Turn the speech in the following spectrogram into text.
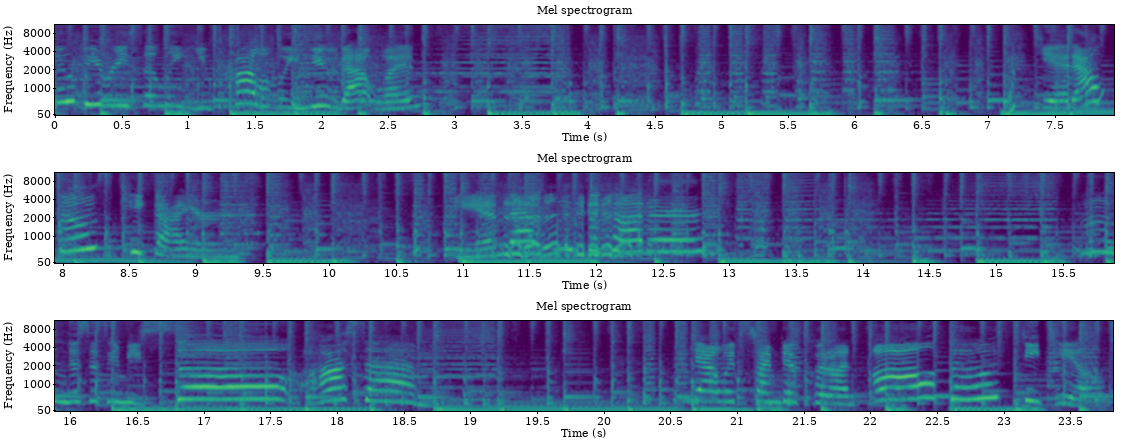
movie recently, you probably knew that one. Get out those cake irons. And that pizza cutter. Mmm, this is gonna be so awesome. Now it's time to put on all those details.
